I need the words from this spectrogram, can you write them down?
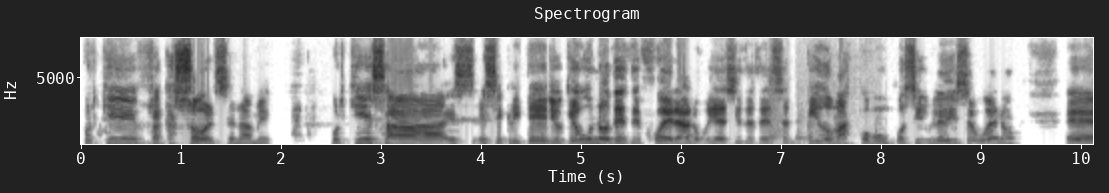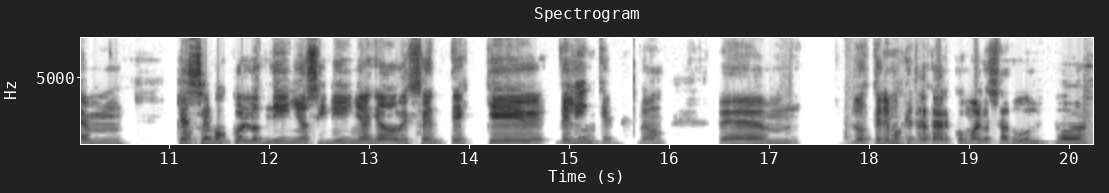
¿por qué fracasó el Sename? ¿Por qué ese criterio que uno desde fuera, lo voy a decir desde el sentido más común posible, dice, bueno, em, ¿qué hacemos con los niños y niñas y adolescentes que delinquen? ¿no? Em, los tenemos que tratar como a los adultos,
